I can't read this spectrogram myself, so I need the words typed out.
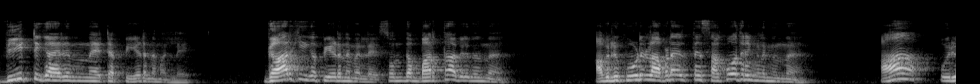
വീട്ടുകാരിൽ നിന്നേറ്റ പീഡനമല്ലേ? ഗാർഹിക പീഡനമല്ലേ? സ്വന്തം ഭർത്താവിൽ നിന്ന് അവരുടെ കൂടെയുള്ള അവിടത്തെ സഹോദരങ്ങളിൽ നിന്ന് ആ ഒരു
